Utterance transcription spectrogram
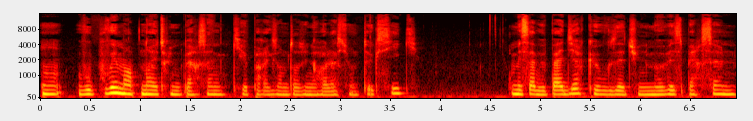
on, vous pouvez maintenant être une personne qui est par exemple dans une relation toxique, mais ça ne veut pas dire que vous êtes une mauvaise personne.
